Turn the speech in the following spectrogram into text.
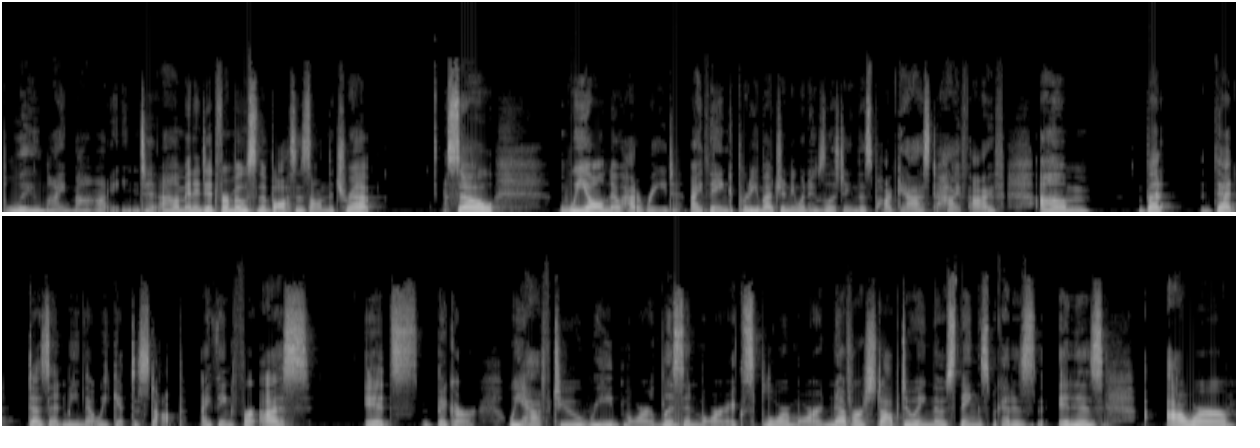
blew my mind. Um, and it did for most of the bosses on the trip. So we all know how to read, I think, pretty much anyone who's listening to this podcast, high five. Um, but that doesn't mean that we get to stop. I think for us, it's bigger. We have to read more, listen more, explore more, never stop doing those things because it is our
